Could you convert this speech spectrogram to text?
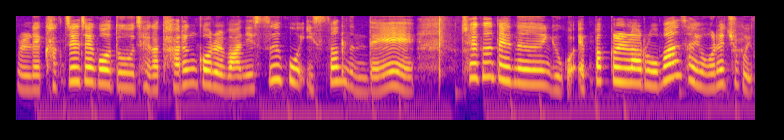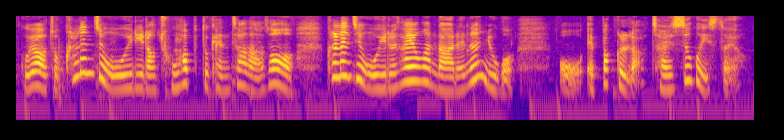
원래 각질 제거도 제가 다른 거를 많이 쓰고 있었는데 최근에는 이거 에빠클라로만 사용을 해주고 있고요. 저 클렌징 오일이랑 조합도 괜찮아서 클렌징 오일을 사용한 날에는 이거 어, 에빠클라 잘 쓰고 있어요.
